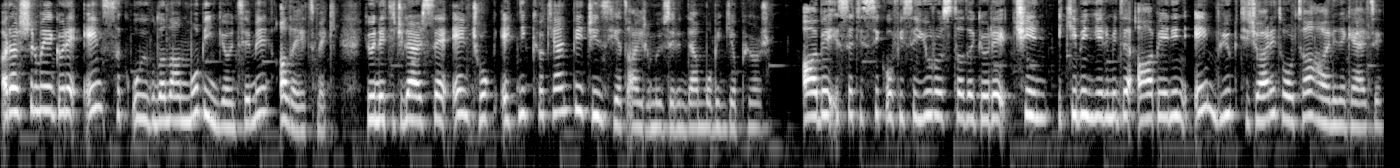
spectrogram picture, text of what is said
Araştırmaya göre en sık uygulanan mobbing yöntemi alay etmek. Yöneticiler ise en çok etnik köken ve cinsiyet ayrımı üzerinden mobbing yapıyor. AB İstatistik Ofisi Eurostat'a göre Çin 2020'de AB'nin en büyük ticaret ortağı haline geldi.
